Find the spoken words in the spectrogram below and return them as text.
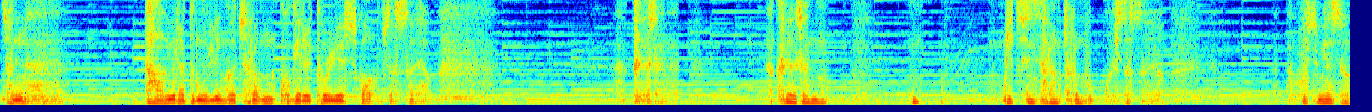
전 가위라도 눌린 것처럼 고개를 돌릴 수가 없었어요. 그 여자는 그 여자는 미친 사람처럼 웃고 있었어요. 웃으면서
